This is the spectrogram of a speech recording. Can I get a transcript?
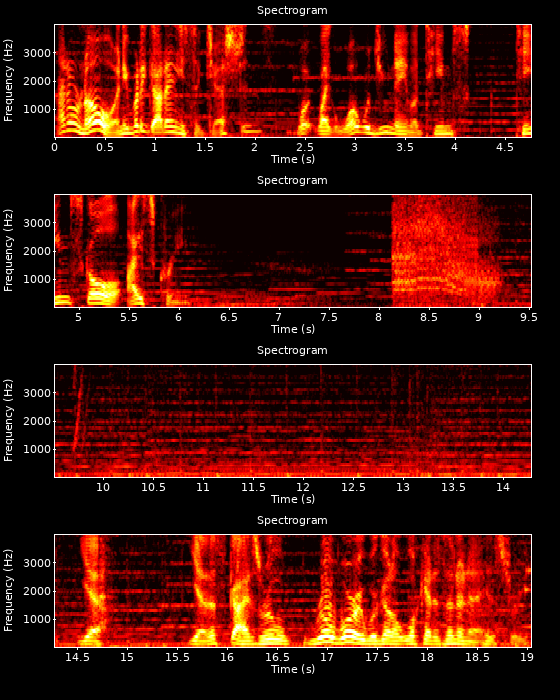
I don't know. Anybody got any suggestions? What like what would you name a team Team Skull ice cream? Yeah. Yeah, this guy's real real worried we're gonna look at his internet history.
